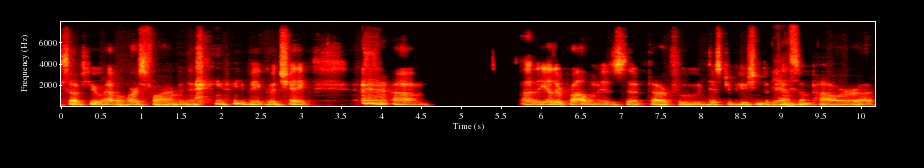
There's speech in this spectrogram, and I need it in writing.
so if you have a horse farm, you'd be in good shape. um, uh, the other problem is that our food distribution depends yes. on power. Uh,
